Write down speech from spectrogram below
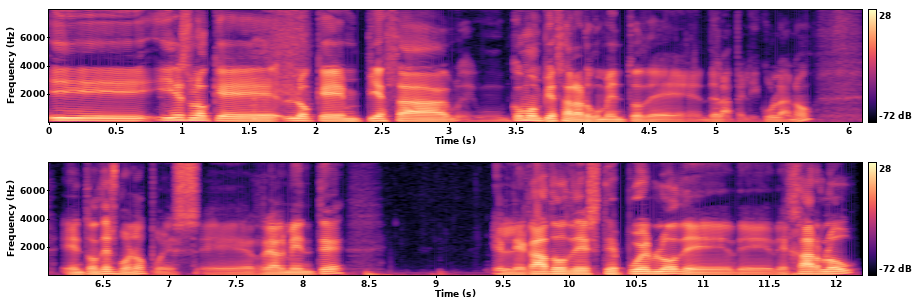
y, y es lo que, lo que empieza, cómo empieza el argumento de, de la película, ¿no? Entonces, bueno, pues eh, realmente el legado de este pueblo de, de- de Harlow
